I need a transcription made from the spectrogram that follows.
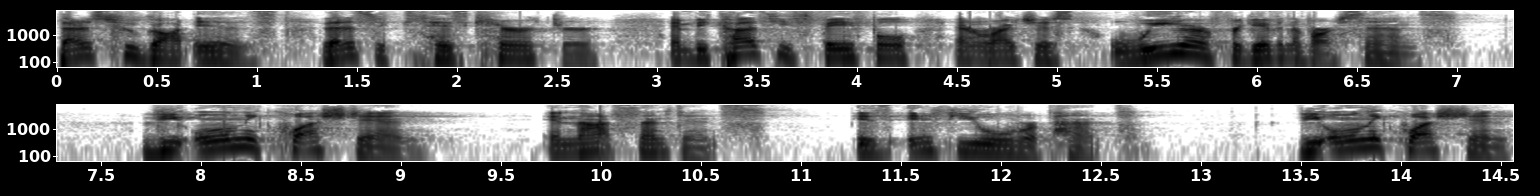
That is who God is. That is his character. And because he's faithful and righteous, we are forgiven of our sins. The only question in that sentence is if you will repent. The only question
